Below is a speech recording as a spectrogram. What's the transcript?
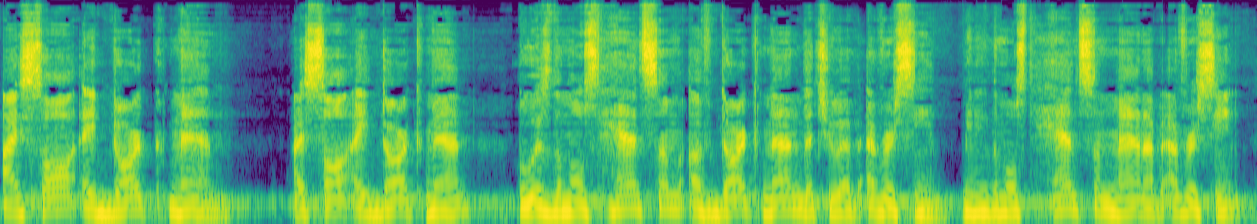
I saw a dark man. I saw a dark man who is the most handsome of dark men that you have ever seen, meaning the most handsome man I've ever seen.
